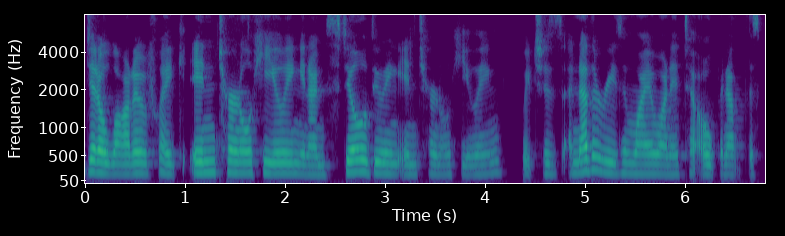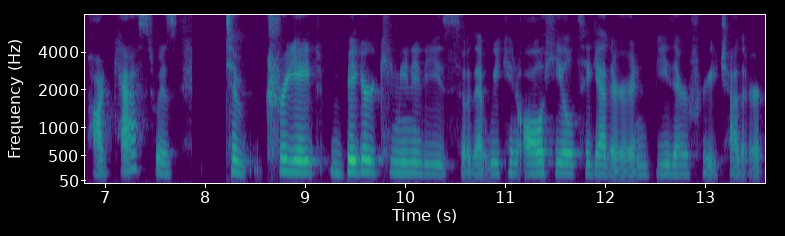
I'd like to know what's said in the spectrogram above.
did a lot of like internal healing and I'm still doing internal healing, which is another reason why I wanted to open up this podcast was to create bigger communities so that we can all heal together and be there for each other.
